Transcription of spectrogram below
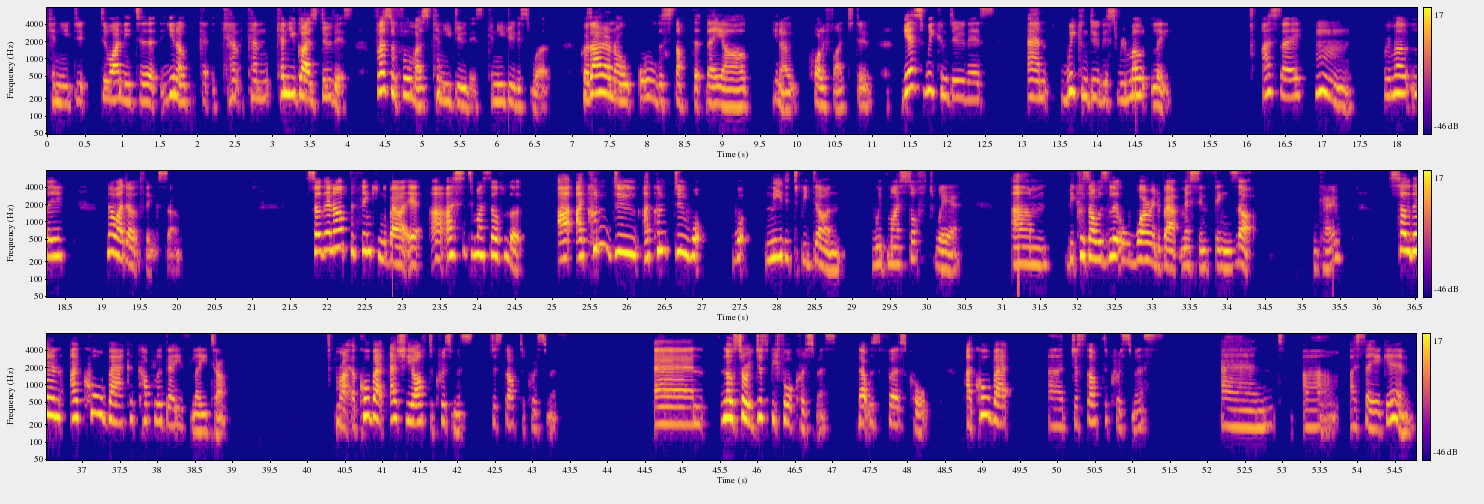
Can you do? Do I need to? You know, can can can you guys do this? First and foremost, can you do this? Can you do this work? Because I don't know all the stuff that they are, you know, qualified to do. Yes, we can do this, and we can do this remotely. I say, hmm, remotely? No, I don't think so. So then after thinking about it, I, I said to myself, look, I, I couldn't do I couldn't do what what needed to be done with my software um, because I was a little worried about messing things up. Okay. So then I call back a couple of days later. Right, I call back actually after Christmas, just after Christmas. And no, sorry, just before Christmas. That was the first call. I call back uh, just after Christmas and um, I say again,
